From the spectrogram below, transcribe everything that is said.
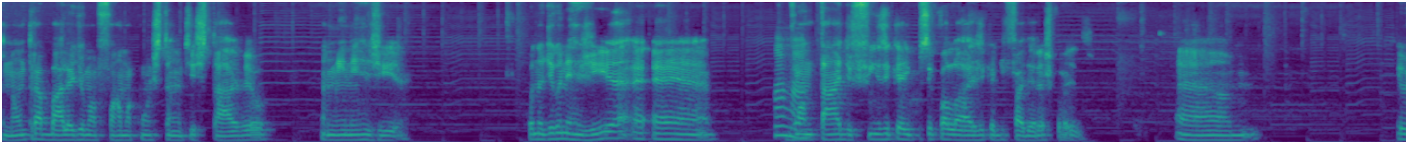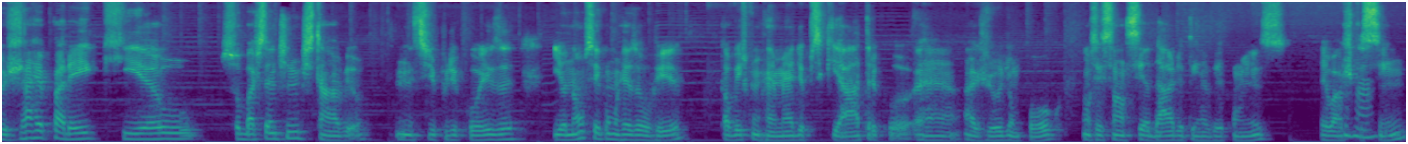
Eu não trabalho de uma forma constante e estável na minha energia. Quando eu digo energia, é, é uhum. vontade física e psicológica de fazer as coisas. Um, eu já reparei que eu sou bastante instável nesse tipo de coisa e eu não sei como resolver. Talvez com um remédio psiquiátrico é, ajude um pouco. Não sei se a ansiedade tem a ver com isso. Eu acho uhum. que sim.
